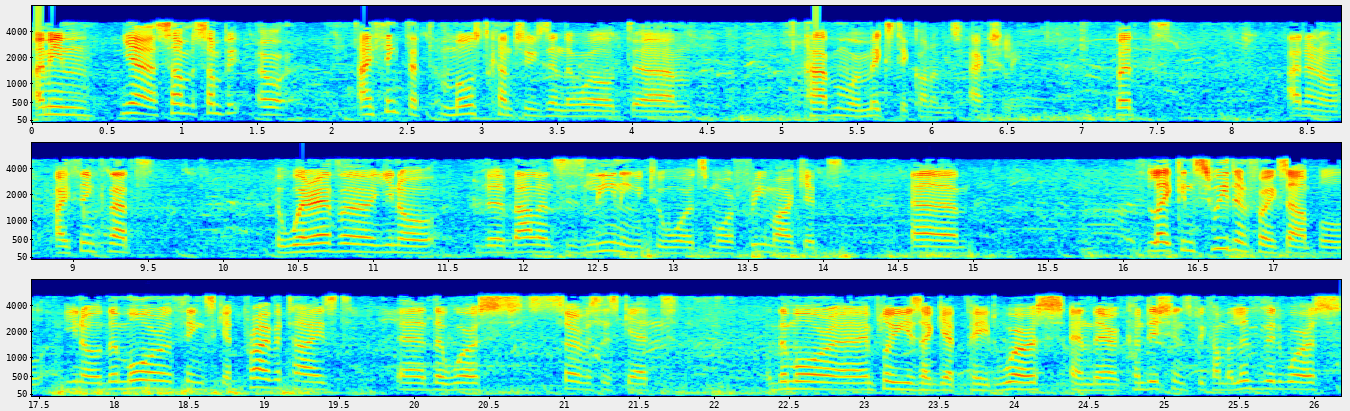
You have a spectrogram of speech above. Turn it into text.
I mean, yeah, some some people. Oh, I think that most countries in the world um, have more mixed economies actually, but I don't know. I think that wherever you know the balance is leaning towards more free market. Um, like in Sweden, for example, you know, the more things get privatized, uh, the worse services get, the more uh, employees I get paid worse, and their conditions become a little bit worse.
